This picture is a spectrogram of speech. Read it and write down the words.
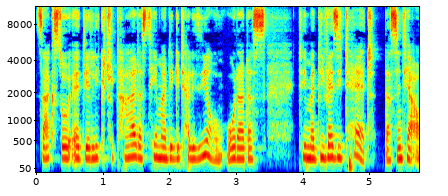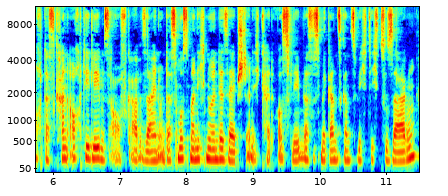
sagst du, äh, dir liegt total das Thema Digitalisierung oder das Thema Diversität. Das sind ja auch, das kann auch die Lebensaufgabe sein und das muss man nicht nur in der Selbstständigkeit ausleben. Das ist mir ganz, ganz wichtig zu sagen.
